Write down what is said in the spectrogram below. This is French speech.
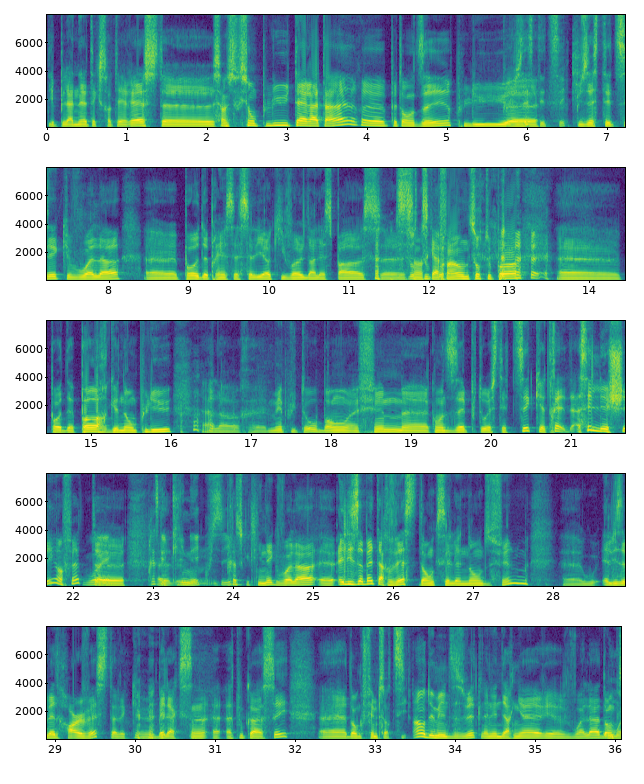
des, planètes extraterrestres. Euh, science-fiction plus terre à terre, euh, peut-on dire. Plus, esthétique. Plus esthétique, voilà. pas de princesse Célia qui vole dans l'espace sans scaphandre, surtout pas. pas de porg non plus. Alors, mais plutôt, bon, un film, comme on plutôt esthétique, très, assez léché en fait. Euh, presque euh, clinique aussi. Presque clinique, voilà. Euh, Elisabeth Harvest, donc c'est le nom du film. Ou Elizabeth Harvest, avec un bel accent à, tout casser. donc, film sorti en 2018, l'année dernière, voilà. Donc,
